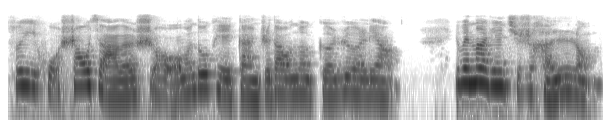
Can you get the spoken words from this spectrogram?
所以火烧起来的时候，我们都可以感知到那个热量。因为那天其实很冷，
